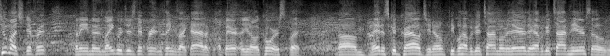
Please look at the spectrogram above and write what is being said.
too much different. I mean, the language is different and things like that. a- a bear- You know, of course, but. Um, man, it's good crowds, you know. People have a good time over there. They have a good time here. So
